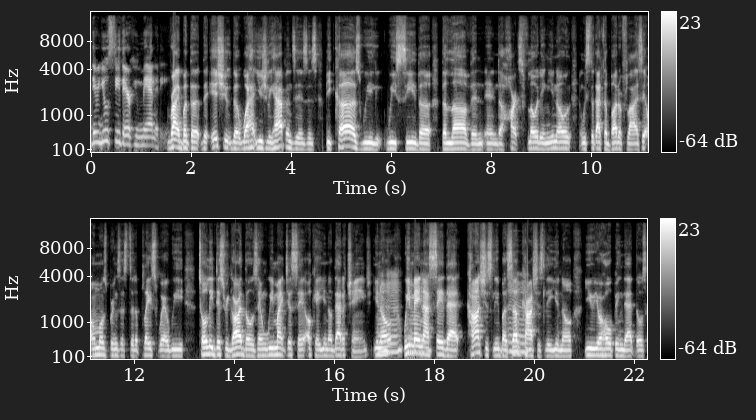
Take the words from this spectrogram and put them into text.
there you'll see their humanity. right. But the the issue the what usually happens is is because we we see the the love and and the hearts floating you know and we still got the butterflies. It almost brings us to the place where we totally disregard those and we might just say okay you know that'll change you know Mhm, we may mhm. not say that consciously but Mhm. subconsciously you know you you're hoping that those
